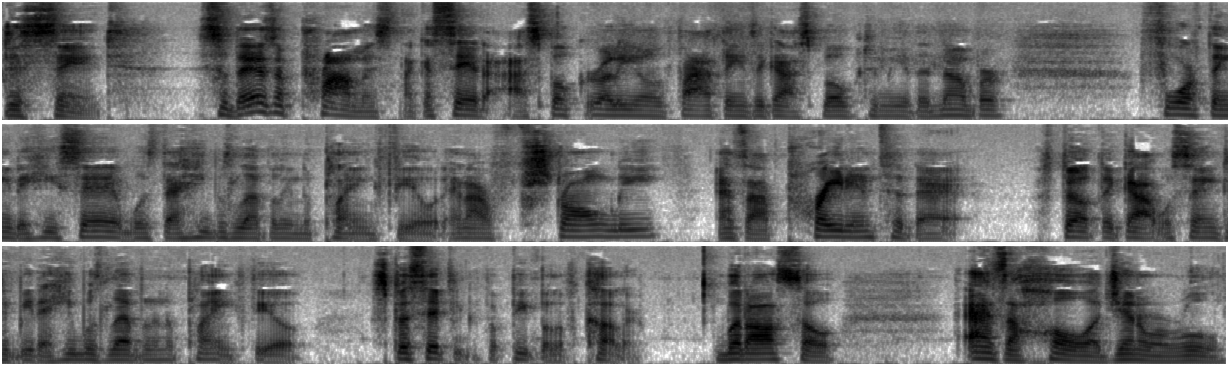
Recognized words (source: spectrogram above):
descent. So there's a promise. Like I said, I spoke earlier on five things that God spoke to me. The number four thing that He said was that He was leveling the playing field, and I strongly, as I prayed into that, felt that God was saying to me that He was leveling the playing field, specifically for people of color, but also as a whole, a general rule.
